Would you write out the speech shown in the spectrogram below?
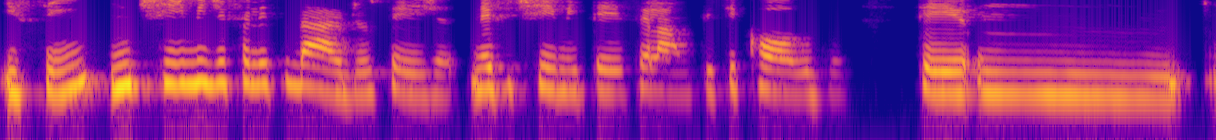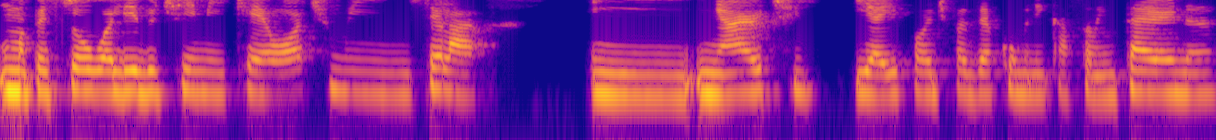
E sim, um time de felicidade, ou seja, nesse time ter, sei lá, um psicólogo, ter um, uma pessoa ali do time que é ótimo em, sei lá, em, em, arte, e aí pode fazer a comunicação interna,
